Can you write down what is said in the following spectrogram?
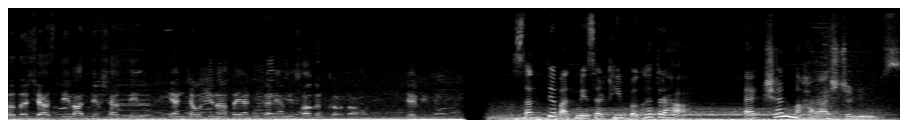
सदस्य असतील अध्यक्ष असतील यांच्या वतीनं आता या ठिकाणी आम्ही स्वागत करतो आहोत. जय भीम. सत्य बातमीसाठी बघत रहा ॲक्शन महाराष्ट्र न्यूज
